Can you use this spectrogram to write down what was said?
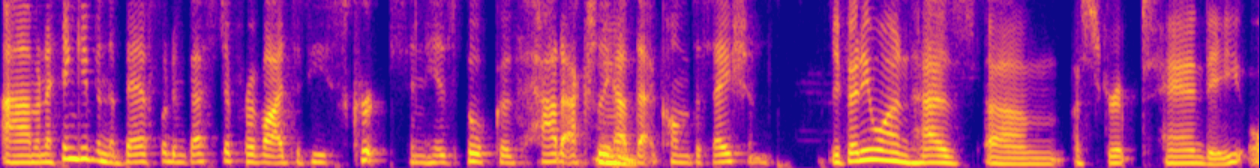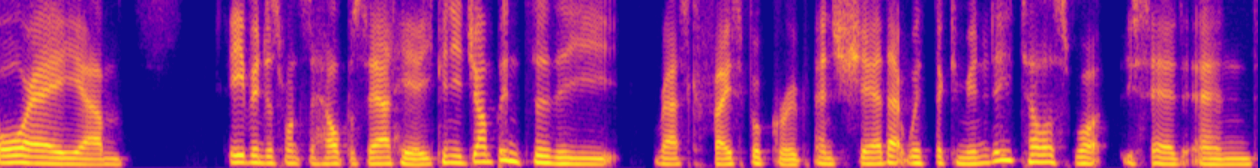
Um, and I think even the Barefoot Investor provides a few scripts in his book of how to actually mm. have that conversation. If anyone has um, a script handy or a um, even just wants to help us out here, can you jump into the Rask Facebook group and share that with the community. Tell us what you said and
